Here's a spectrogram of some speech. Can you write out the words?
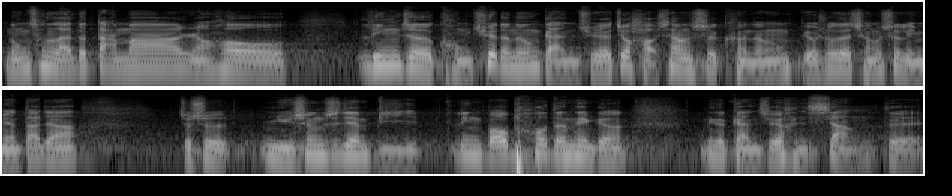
农村来的大妈，然后拎着孔雀的那种感觉，就好像是可能，比如说在城市里面，大家就是女生之间比拎包包的那个那个感觉很像。对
